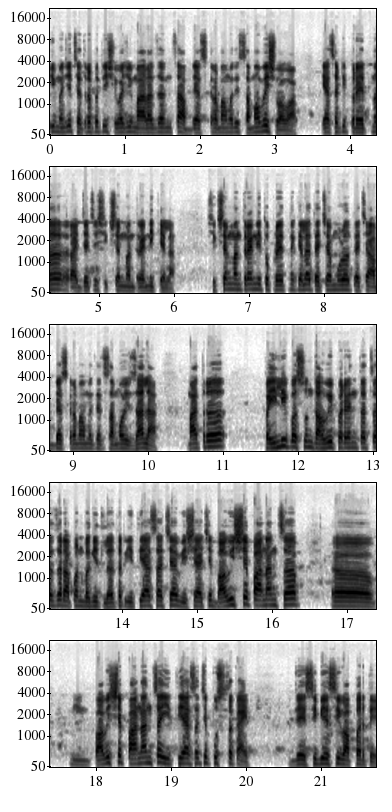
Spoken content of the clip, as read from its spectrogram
ती म्हणजे छत्रपती शिवाजी महाराजांचा अभ्यासक्रमामध्ये समावेश व्हावा. यासाठी प्रयत्न राज्याचे शिक्षण मंत्र्यांनी केला. शिक्षण मंत्र्यांनी तो प्रयत्न केला. त्याच्यामुळं त्याच्या अभ्यासक्रमामध्ये त्याचा समावेश झाला. मात्र पहिलीपासून दहावीपर्यंतचं जर आपण बघितलं तर इतिहासाच्या विषयाचे बावीसशे पानांचा बावीसशे पानांचं इतिहासाचे पुस्तक आहेत जे सी बी एस ई वापरते.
